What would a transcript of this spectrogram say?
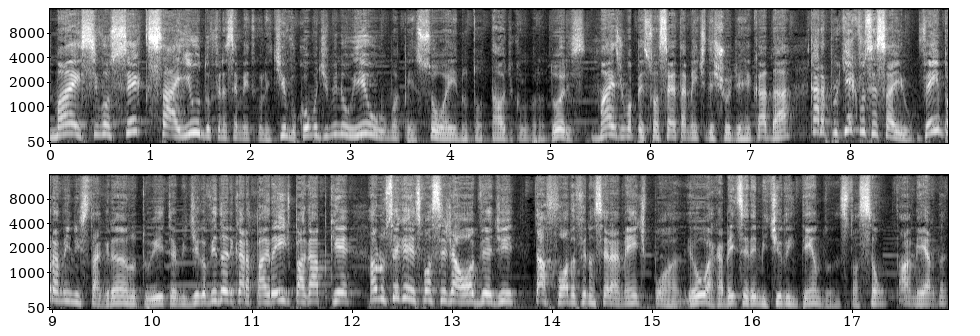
Mas se você saiu do financiamento coletivo, como diminuiu uma pessoa aí no total de colaboradores, mais de uma pessoa certamente deixou de arrecadar. Cara, por que que você saiu? Vem pra mim no Instagram, no Twitter, me diga, Vidani, cara, parei de pagar porque, a não ser que a resposta seja óbvia de tá foda financeiramente, porra, eu acabei de ser demitido, entendo, a situação tá uma merda,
